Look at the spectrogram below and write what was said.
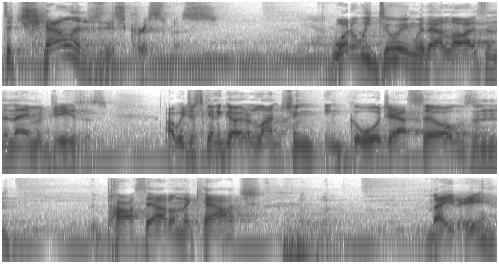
To challenge this Christmas. What are we doing with our lives in the name of Jesus? Are we just going to go to lunch and, and gorge ourselves and pass out on the couch? Maybe.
